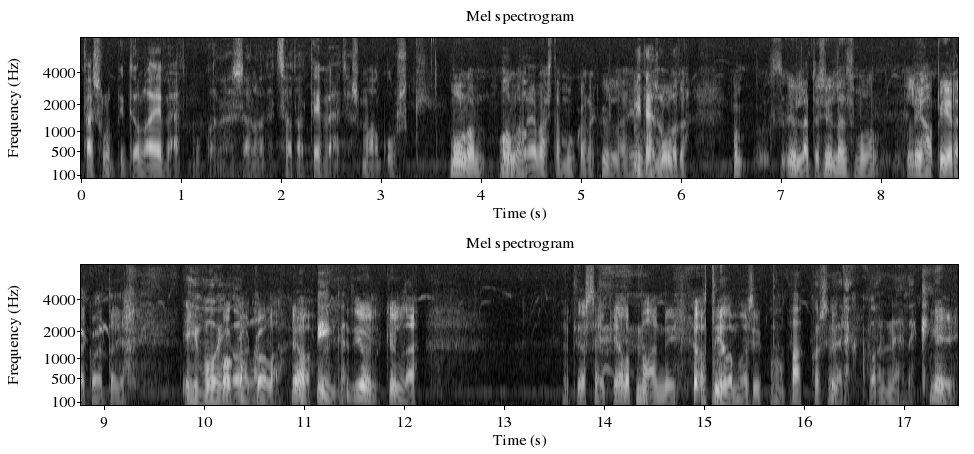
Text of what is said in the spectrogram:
tai sulla piti olla eväät mukana. Sä sanoit, että sä otat eväät, jos mä oon kuski. Mulla on, mulla on evästä mukana kyllä, ilman Mitä muuta. No, yllätys, yllätys, mulla on lihapiirakoita ja Ei voi Coca-Cola. Joo, Niinkö? Ju, kyllä. Et jos ei kelpaa, niin oot ilman sitten. On pakko syödä, kun on nälkä. Niin.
